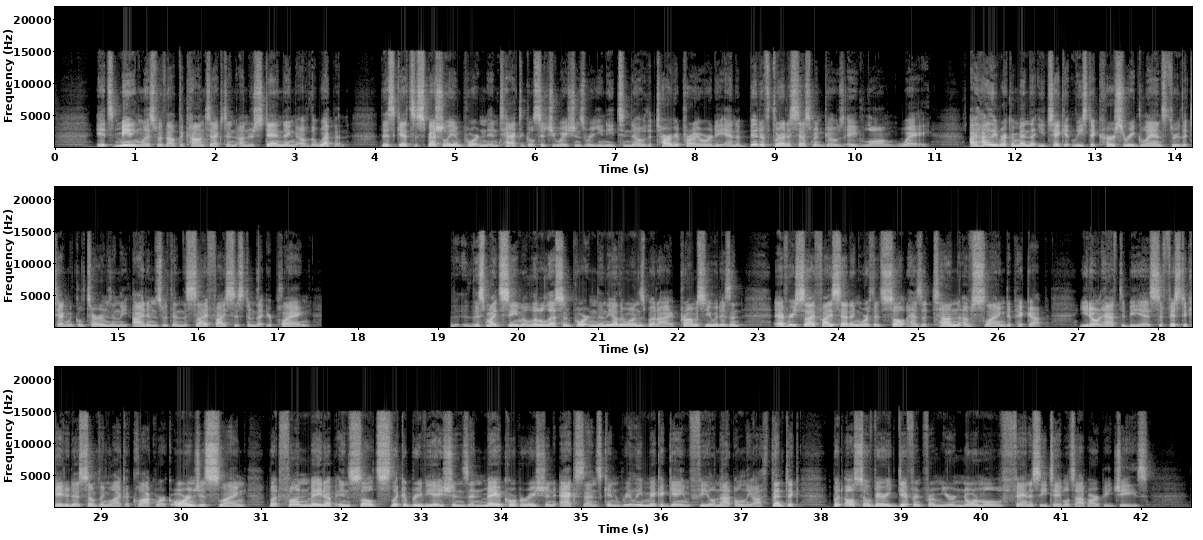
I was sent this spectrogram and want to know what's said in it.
It's meaningless without the context and understanding of the weapon. This gets especially important in tactical situations where you need to know the target priority, and a bit of threat assessment goes a long way. I highly recommend that you take at least a cursory glance through the technical terms and the items within the sci fi system that you're playing. This might seem a little less important than the other ones, but I promise you it isn't. Every sci fi setting worth its salt has a ton of slang to pick up. You don't have to be as sophisticated as something like a Clockwork Orange's slang, but fun made up insults, slick abbreviations, and megacorporation accents can really make a game feel not only authentic, but also very different from your normal fantasy tabletop RPGs.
